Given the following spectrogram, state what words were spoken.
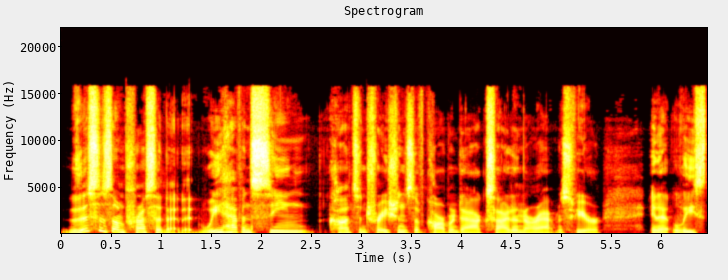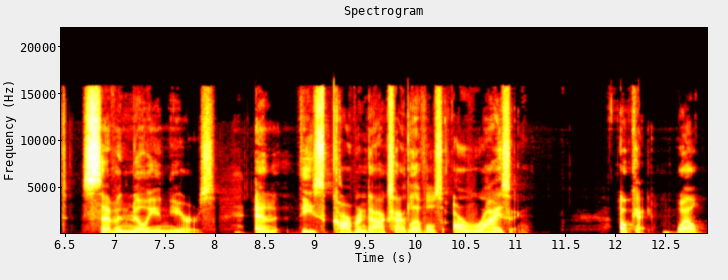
This is unprecedented. We haven't seen concentrations of carbon dioxide in our atmosphere in at least 7 million years. And these carbon dioxide levels are rising. Okay, well,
